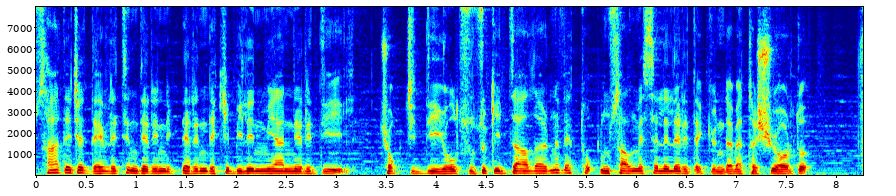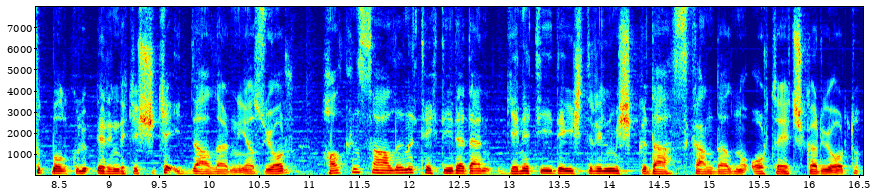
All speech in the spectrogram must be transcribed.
sadece devletin derinliklerindeki bilinmeyenleri değil, çok ciddi yolsuzluk iddialarını ve toplumsal meseleleri de gündeme taşıyordu. Futbol kulüplerindeki şike iddialarını yazıyor, halkın sağlığını tehdit eden genetiği değiştirilmiş gıda skandalını ortaya çıkarıyordu.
